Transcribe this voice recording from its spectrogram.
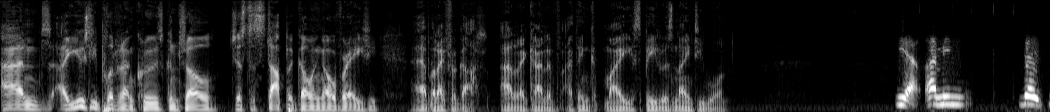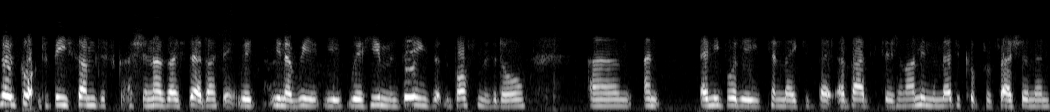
and I usually put it on cruise control just to stop it going over 80. Uh, but I forgot, and I kind of I think my speed was 91. Yeah, I mean, there, there's got to be some discretion. As I said, I think we, you know, we we're human beings at the bottom of it all, um, and anybody can make a, a bad decision. I'm in the medical profession, and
